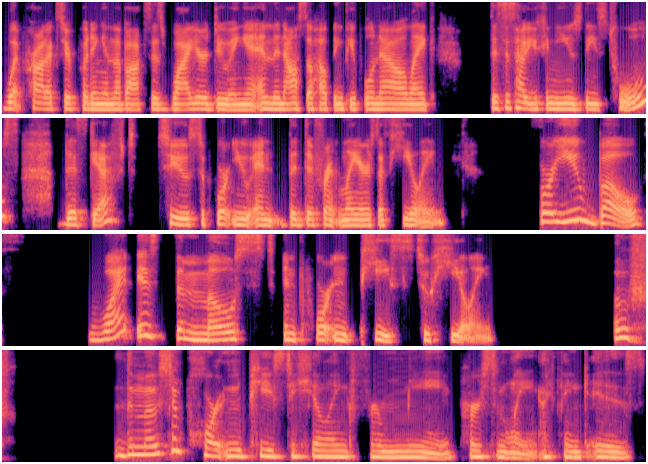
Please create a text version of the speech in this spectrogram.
what products you're putting in the boxes, why you're doing it, and then also helping people know like this is how you can use these tools, this gift to support you in the different layers of healing. For you both, what is the most important piece to healing? Oof. The most important piece to healing for me personally, I think, is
